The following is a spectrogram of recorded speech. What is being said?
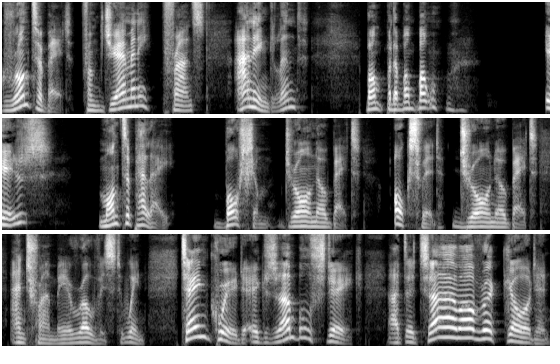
Grunterbet from Germany, France, and England, bum bum bum is Montpellier, Bochum, draw no bet, Oxford, draw no bet, and Tranmere Rovers to win. 10 quid example stake at the time of recording.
